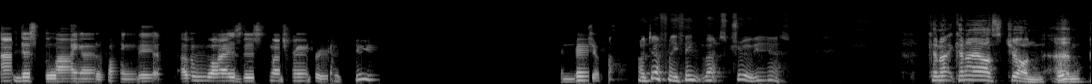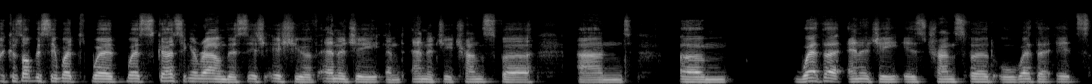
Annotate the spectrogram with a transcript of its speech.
not just relying on defining it. Otherwise, there's so much room for confusion and mischief. I definitely think that's true. Yes. Can I can I ask John um, because obviously we're we're we're skirting around this is- issue of energy and energy transfer and um, whether energy is transferred or whether it's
